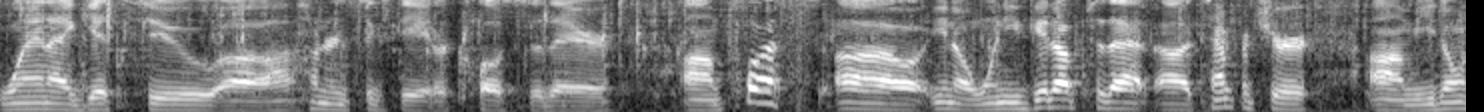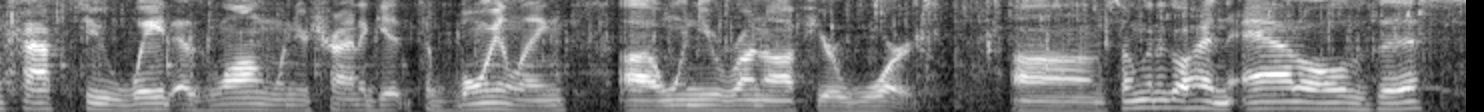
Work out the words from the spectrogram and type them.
when I get to uh, 168 or close to there. Um, plus, uh, you know, when you get up to that uh, temperature, um, you don't have to wait as long when you're trying to get to boiling uh, when you run off your wort. Um, so I'm going to go ahead and add all of this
